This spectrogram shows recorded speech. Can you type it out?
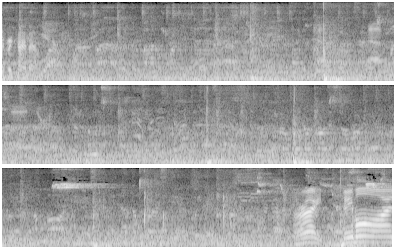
in for timeout. Yeah. All right, game on.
